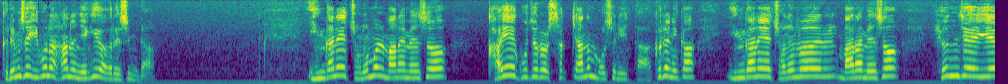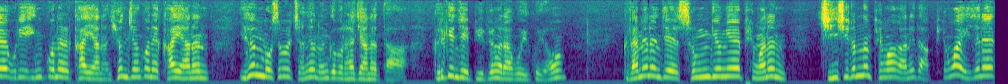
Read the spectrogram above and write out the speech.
그러면서 이분은 하는 얘기가 그랬습니다. 인간의 존엄을 말하면서 가해 구조를 삭제하는 모순이 있다. 그러니까 인간의 존엄을 말하면서 현재의 우리 인권을 가해하는, 현 정권에 가해하는 이런 모습을 전혀 언급을 하지 않았다. 그렇게 이제 비평을 하고 있고요. 그 다음에는 이제 성경의 평화는 진실 없는 평화가 아니다. 평화 이전에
